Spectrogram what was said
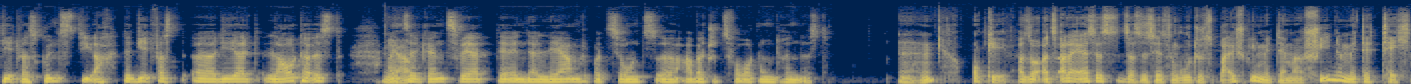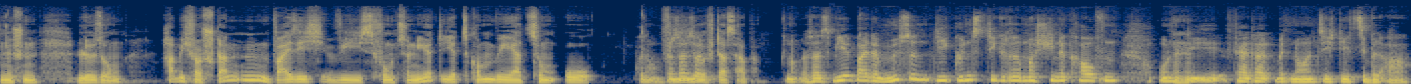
die etwas günstig, ach, die etwas, äh, die halt lauter ist als ja. der Grenzwert, der in der Lärm-, äh, Arbeitsschutzverordnung drin ist. Mhm. Okay, also als allererstes, das ist jetzt ein gutes Beispiel mit der Maschine, mit der technischen Lösung. Habe ich verstanden, weiß ich, wie es funktioniert. Jetzt kommen wir ja zum O. Genau. Wie das heißt, läuft das ab? Genau, das heißt, wir beide müssen die günstigere Maschine kaufen und mhm. die fährt halt mit 90 Dezibel A.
